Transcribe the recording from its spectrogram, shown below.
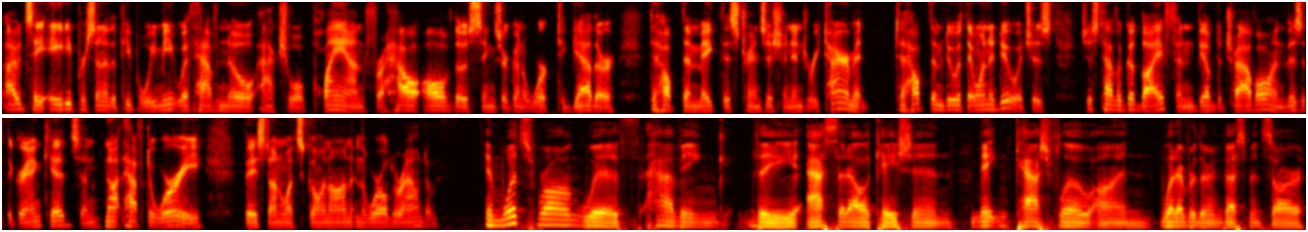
I would say 80% of the people we meet with have no actual plan for how all of those things are going to work together to help them make this transition into retirement to help them do what they want to do, which is just have a good life and be able to travel and visit the grandkids and not have to worry based on what's going on in the world around them. And what's wrong with having the asset allocation, making cash flow on whatever their investments are,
